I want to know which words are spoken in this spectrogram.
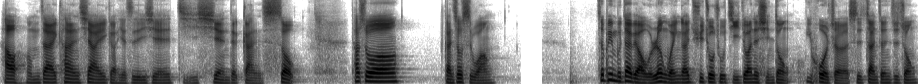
好，我们再看下一个，也是一些极限的感受。他说：“感受死亡，这并不代表我认为应该去做出极端的行动。”亦或者是战争之中，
